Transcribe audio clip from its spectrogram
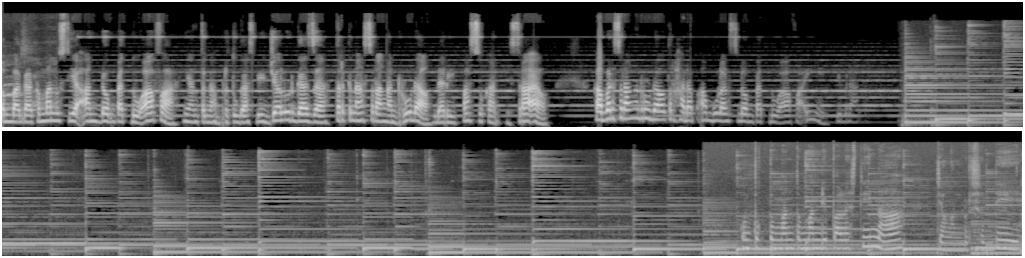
Lembaga kemanusiaan Dompet Duafa yang tengah bertugas di jalur Gaza terkena serangan rudal dari pasukan Israel. Kabar serangan rudal terhadap ambulans Dompet Duafa ini Untuk teman-teman di Palestina, jangan bersedih.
